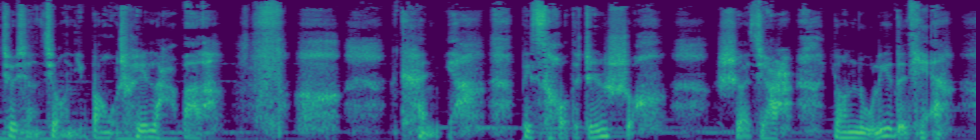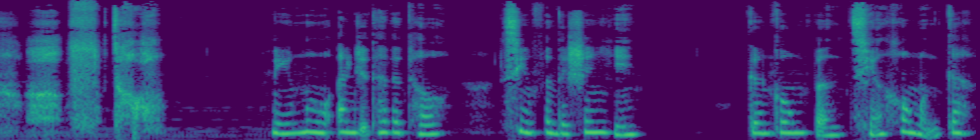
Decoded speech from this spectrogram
就想叫你帮我吹喇叭了，看你呀！被操的真爽，舌尖儿要努力的舔。操！铃木按着他的头，兴奋的呻吟，跟宫本前后猛干，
